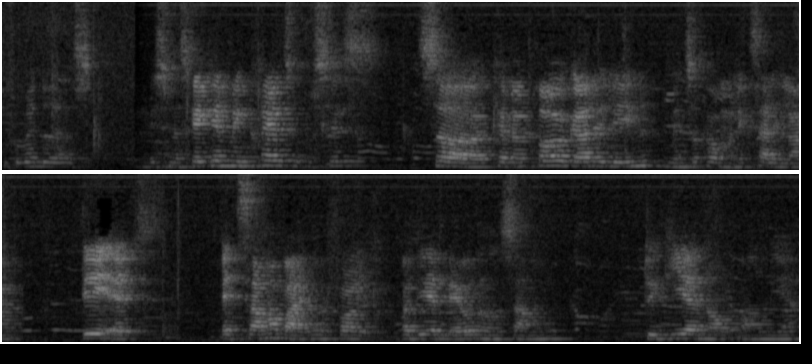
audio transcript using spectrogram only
de forventede af os. Hvis man skal igennem en kreativ proces, så kan man prøve at gøre det alene, men så kommer man ikke særlig langt. Det at, at samarbejde med folk, og det at lave noget sammen, det giver enormt meget mere.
